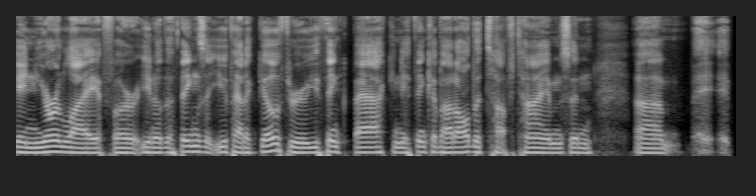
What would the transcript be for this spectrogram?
in your life, or you know, the things that you've had to go through, you think back and you think about all the tough times and um, it,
